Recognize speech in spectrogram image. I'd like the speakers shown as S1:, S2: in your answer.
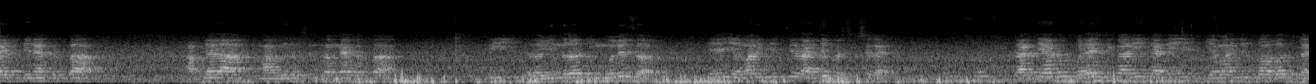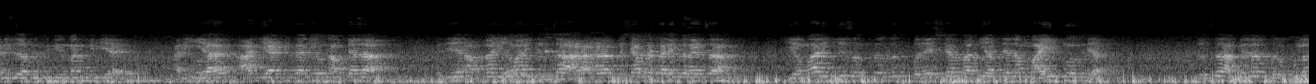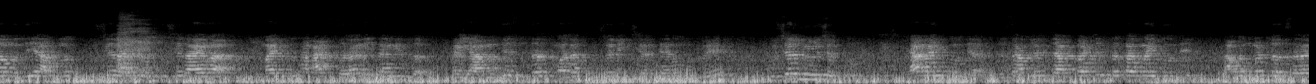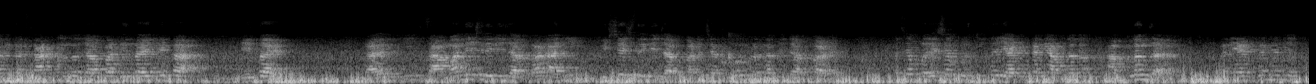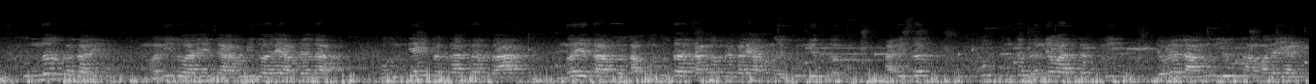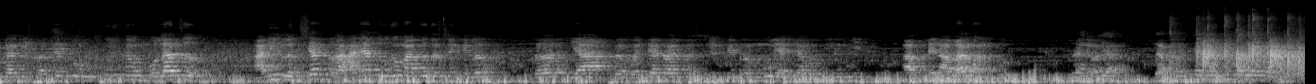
S1: माहिती देण्याकरता आपल्याला मार्गदर्शन करण्याकरता श्री रवींद्र इंगोले सर हे एम आर चे राज्य प्रशिक्षक आहेत. राज्यात बऱ्याच ठिकाणी त्यांनी एम आर बाबत जागृती निर्माण केली आहे आणि या आज या ठिकाणी येऊन आपल्याला म्हणजे आपला एम आर चा आराखडा कशा प्रकारे करायचा एम आर अंतर्गत बऱ्याचशा बाबी आपल्याला माहीत नव्हत्या. जसं आपल्याला घरकुलामध्ये आपलं कुशल आहे कुशल आहे बा माहिती आज सरांनी सांगितलं का यामध्ये सुद्धा तुम्हाला कुशल एकशे अठ्ठ्याण्णव रुपये कुशल मिळू शकतो. ह्या माहीत होत्या. जसं आपल्याला जॉब कार्डचे प्रकार माहीत होते. आपण म्हटलं सरांनी का साठ नंतर जॉब कार्ड देता येते का? देत आहे कारण की सामान्य श्रेणी जॉब कार्ड आणि विशेष श्रेणी जॉब कार्ड अशा दोन प्रकारचे जॉब कार्ड आहेत. अशा बऱ्याचशा गोष्टीचं या ठिकाणी आपल्याला आकलन झालं. आणि या ठिकाणी अगदी सुंदर प्रकारे मनीद्वारे चारोडीद्वारे आपल्याला कोणत्याही प्रकारचा त्रास न येता आपण आपण सुद्धा घेतलं. आणि सर खूप तुमचं धन्यवाद सर. तुम्ही एवढ्या लांबून येऊन आम्हाला या ठिकाणी अत्यंत उत्कृष्ट मोलाचं आणि लक्षात राहण्याजोगं मार्गदर्शन केलं. तर या पंचायत राज प्रशिक्षण केंद्र मूल यांच्या वतीने मी आपले आभार मानतो. धन्यवाद.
